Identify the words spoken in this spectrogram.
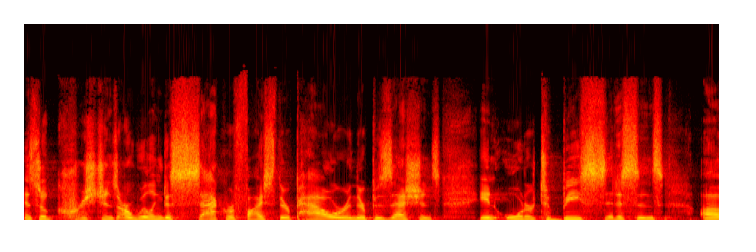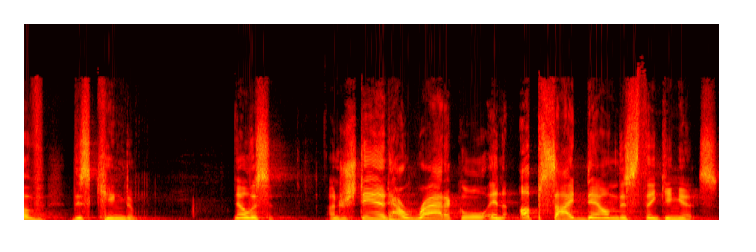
And so Christians are willing to sacrifice their power and their possessions in order to be citizens of this kingdom. Now, listen, understand how radical and upside down this thinking is.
